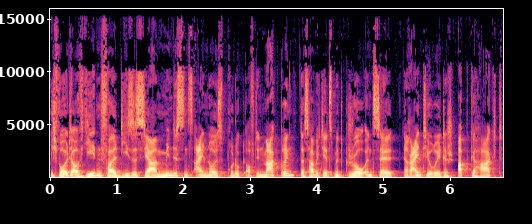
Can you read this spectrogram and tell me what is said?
ich wollte auf jeden Fall dieses Jahr mindestens ein neues Produkt auf den Markt bringen. Das habe ich jetzt mit Grow and Sell rein theoretisch abgehakt.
